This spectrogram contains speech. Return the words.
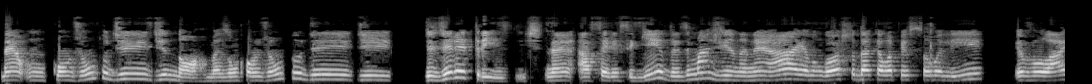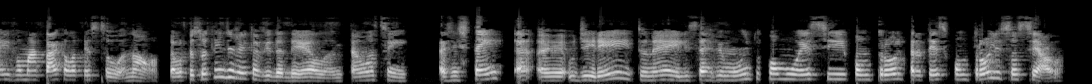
né, um conjunto de, de normas, um conjunto de, de, de, diretrizes né, a serem seguidas, imagina, né? Ah, eu não gosto daquela pessoa ali, eu vou lá e vou matar aquela pessoa. Não, aquela pessoa tem direito à vida dela. Então, assim, a gente tem é, é, o direito, né? Ele serve muito como esse controle, para ter esse controle social.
